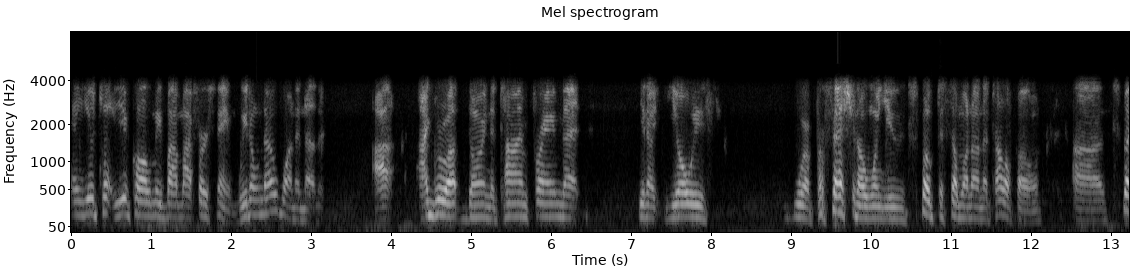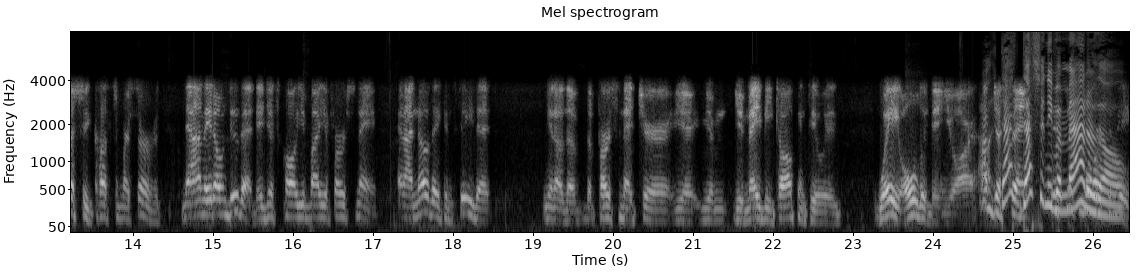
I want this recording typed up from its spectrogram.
and you're t- you're calling me by my first name. We don't know one another. I I grew up during the time frame that you know you always were professional when you spoke to someone on the telephone, uh, especially customer service. Now they don't do that. They just call you by your first name, and I know they can see that you know the the person that you're you you, you may be talking to is way older than you are. I'm uh, just that, saying that shouldn't even matter though.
